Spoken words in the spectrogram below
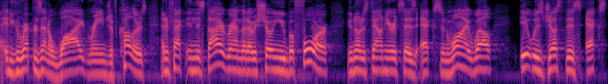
And you can represent a wide range of colors. And in fact, in this diagram that I was showing you before, you'll notice down here it says X and Y. Well, it was just this X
